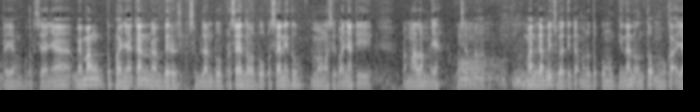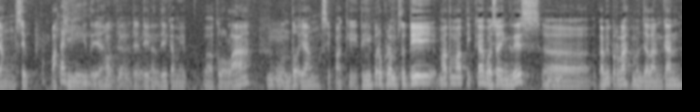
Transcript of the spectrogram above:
ada yang bekerjanya memang kebanyakan hampir 90% 80% itu memang sifatnya di eh, malam ya, kerja malam. Cuman kami juga tidak menutup kemungkinan untuk membuka yang shift pagi, gitu ya. Oke, oke, Jadi nanti kami eh, kelola untuk yang shift pagi. Di program studi matematika bahasa Inggris eh, kami pernah menjalankan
